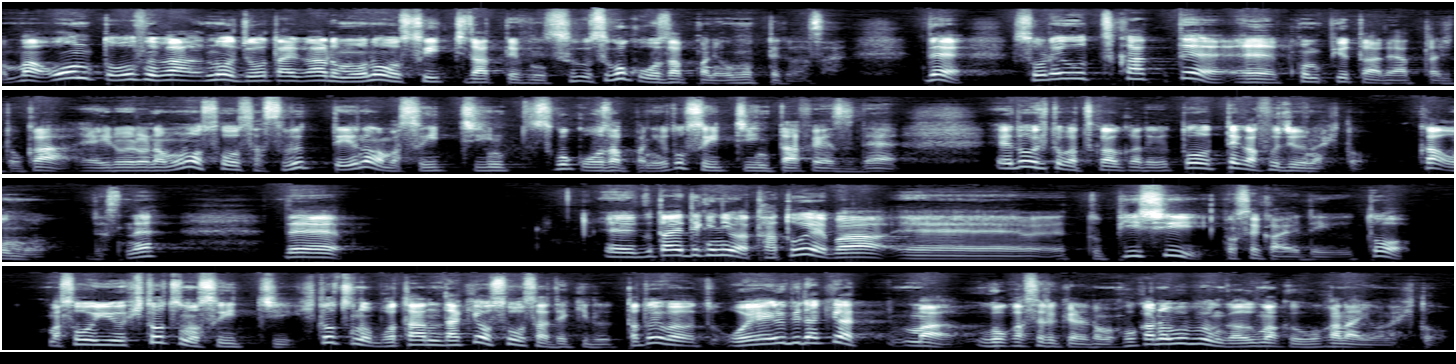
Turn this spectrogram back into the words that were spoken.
まあ、オンとオフがの状態があるものをスイッチだっていうふうにすごすごく大雑把に思ってください。で、それを使って、えーコンピューターであったりとか、えーいろいろなものを操作するっていうのが、まあ、スイッチすごく大雑把に言うとスイッチインターフェースで、えーどういう人が使うかというと、手が不自由な人が主ですね。で、えー具体的には例えば、えーっと PC の世界で言うと、まあ、そういう一つのスイッチ、一つのボタンだけを操作できる。例えば、親指だけは、まあ、動かせるけれども、他の部分がうまく動かないような人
